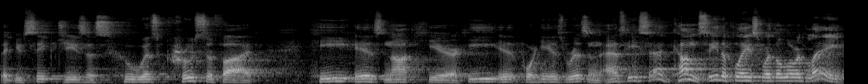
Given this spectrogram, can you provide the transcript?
that you seek Jesus who was crucified. He is not here, he is, for he is risen. As he said, Come, see the place where the Lord lay,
